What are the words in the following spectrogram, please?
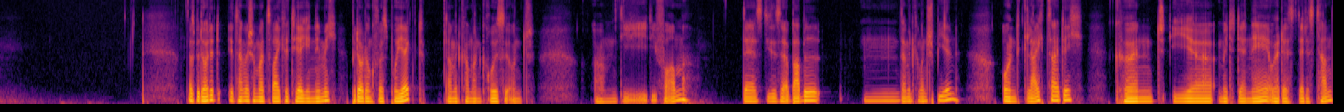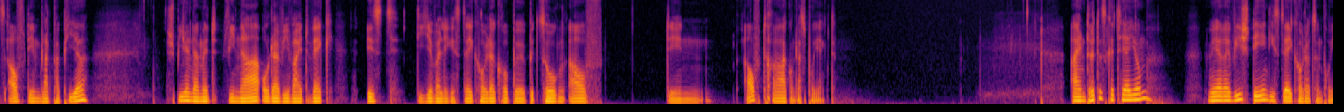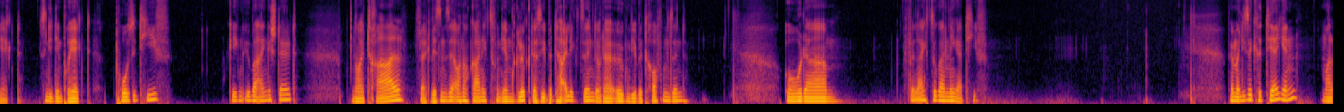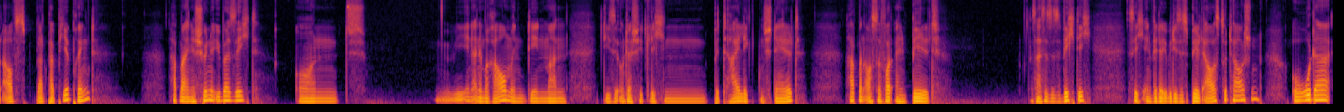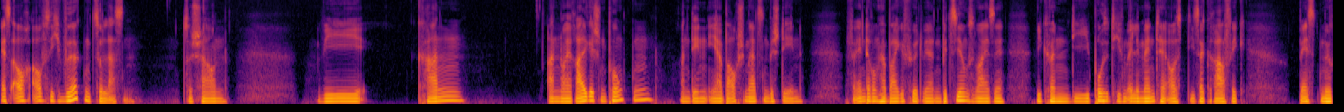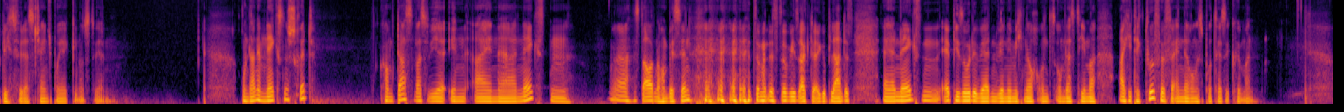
Das bedeutet, jetzt haben wir schon mal zwei Kriterien, nämlich Bedeutung fürs Projekt, damit kann man Größe und ähm, die, die Form des, dieses Bubble, mh, hm, damit kann man spielen und gleichzeitig könnt ihr mit der Nähe oder des, der Distanz auf dem Blatt Papier spielen damit, wie nah oder wie weit weg ist die jeweilige Stakeholdergruppe bezogen auf den Auftrag und das Projekt. Ein drittes Kriterium wäre, wie stehen die Stakeholder zum Projekt? Sind die dem Projekt positiv gegenüber eingestellt? neutral. Vielleicht wissen sie auch noch gar nichts von ihrem Glück, dass sie beteiligt sind oder irgendwie betroffen sind. Oder vielleicht sogar negativ. Wenn man diese Kriterien mal aufs Blatt Papier bringt, hat man eine schöne Übersicht und wie in einem Raum, in den man diese unterschiedlichen Beteiligten stellt, hat man auch sofort ein Bild das heißt, es ist wichtig, sich entweder über dieses Bild auszutauschen oder es auch auf sich wirken zu lassen. Zu schauen, wie kann an neuralgischen Punkten, an denen eher Bauchschmerzen bestehen, Veränderungen herbeigeführt werden, beziehungsweise wie können die positiven Elemente aus dieser Grafik bestmöglichst für das Change-Projekt genutzt werden. Und dann im nächsten Schritt kommt das, was wir in einer nächsten, es dauert noch ein bisschen, zumindest so wie es aktuell geplant ist, in der nächsten Episode werden wir nämlich noch uns um das Thema Architektur für Veränderungsprozesse kümmern.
